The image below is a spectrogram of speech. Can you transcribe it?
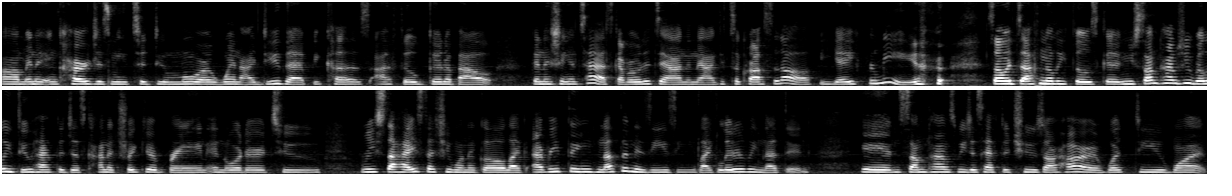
Um, and it encourages me to do more when I do that because I feel good about finishing a task. I wrote it down and now I get to cross it off. Yay for me. so it definitely feels good. And you sometimes you really do have to just kind of trick your brain in order to reach the heights that you want to go. Like everything, nothing is easy. Like literally nothing. And sometimes we just have to choose our heart. What do you want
